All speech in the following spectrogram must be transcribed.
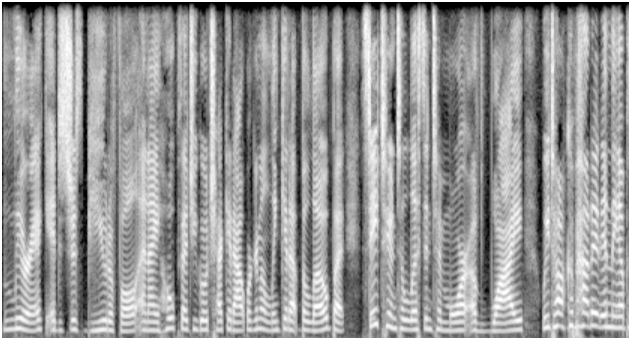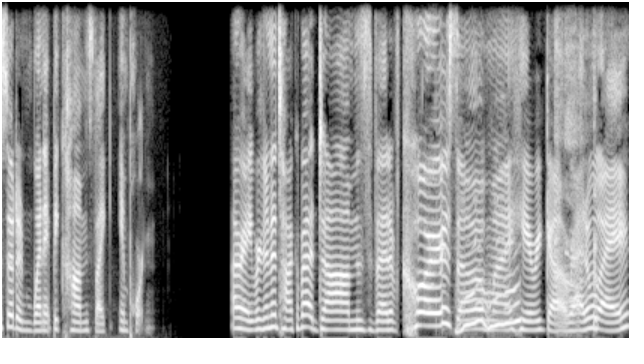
lyric. It's just beautiful. And I hope that you go check it out. We're going to link it up below, but stay tuned to listen to more of why we talk about it in the episode and when it becomes like important. All right, we're going to talk about DOMs, but of course, oh my, here we go right away.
